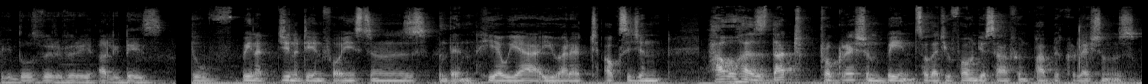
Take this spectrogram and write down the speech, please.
in those very, very early days. You've been at Gina Din, for instance, and then here we are, you are at Oxygen. How has that progression been so that you found yourself in public relations?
